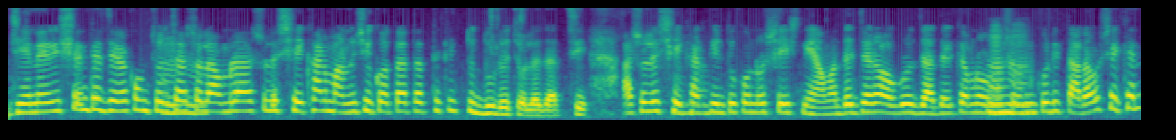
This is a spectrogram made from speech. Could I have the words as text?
জেনারেশনটা যেরকম চলছে আসলে আমরা আসলে শেখার মানসিকতাটা থেকে একটু দূরে চলে যাচ্ছি। আসলে শেখার কিন্তু কোনো শেষ নেই। আমাদের যারা অগ্র যাদেরকে আমরা অনুসরণ করি তারাও শেখেন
